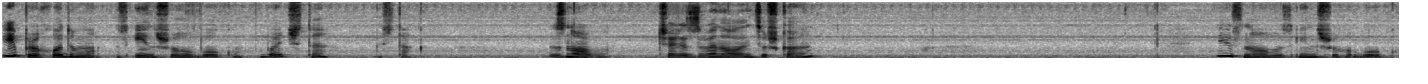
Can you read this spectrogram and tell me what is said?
І проходимо з іншого боку. Бачите? Ось так. Знову через звено ланцюжка. І знову з іншого боку.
